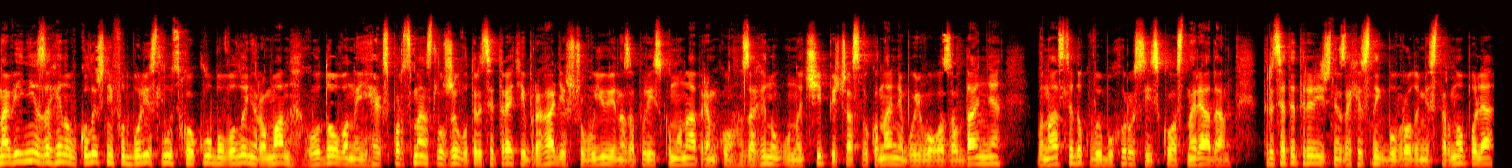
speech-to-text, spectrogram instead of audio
На війні загинув колишній футболіст Луцького клубу Волинь Роман Годований. Експортсмен служив у 33-й бригаді, що воює на запорізькому напрямку. Загинув уночі під час виконання бойового завдання внаслідок вибуху російського снаряда. 33-річний захисник був родом із Тернополя,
